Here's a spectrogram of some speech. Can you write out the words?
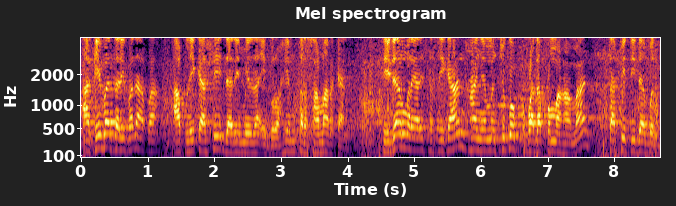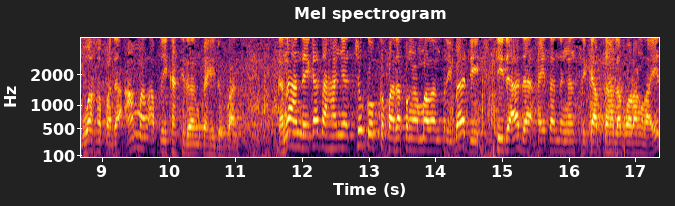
akibat daripada apa? Aplikasi dari milah Ibrahim tersamarkan. Tidak merealisasikan hanya mencukup kepada pemahaman tapi tidak berbuah kepada amal aplikasi dalam kehidupan karena andai kata hanya cukup kepada pengamalan pribadi, tidak ada kaitan dengan sikap terhadap orang lain,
